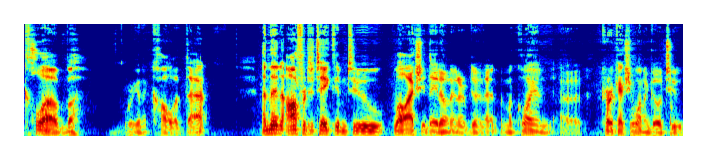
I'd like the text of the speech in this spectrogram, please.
club. We're going to call it that. And then offer to take him to, well, actually, they don't end up doing that. McCoy and uh, Kirk actually want to go to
